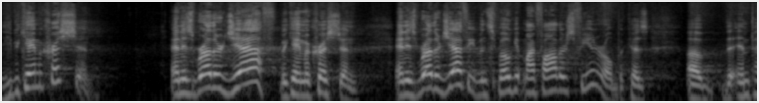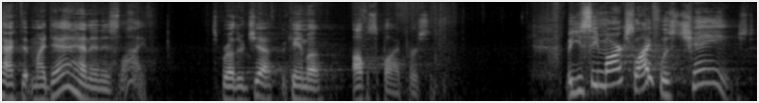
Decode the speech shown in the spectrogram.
He became a Christian. And his brother Jeff became a Christian. And his brother Jeff even spoke at my father's funeral because of the impact that my dad had in his life. His brother Jeff became a office supply person. But you see, Mark's life was changed,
